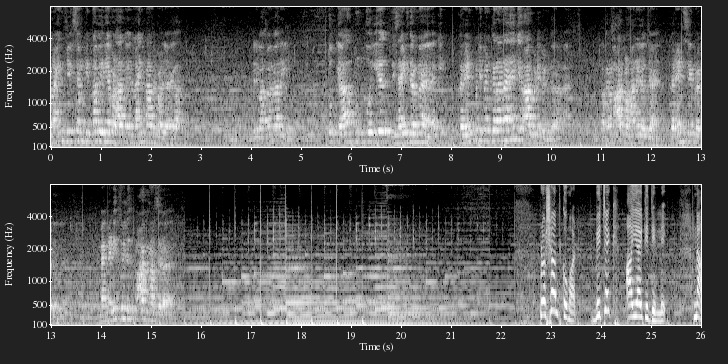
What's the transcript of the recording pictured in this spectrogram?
अगर लाइन फिक्स है हम कितना भी एरिया बढ़ाते हैं लाइन कहाँ से बढ़ जाएगा मेरी बात समझ में आ रही है तो क्या तुमको ये डिसाइड करना है कि करंट पे डिपेंड कराना है कि आर पे डिपेंड कराना है अगर हम आर बढ़ाने लग जाएं करंट सेम रखे हुए मैग्नेटिक फील्ड आ कहाँ से रहा है প্রশান্ত কুমার বিটেক আইআইটি দিল্লি না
